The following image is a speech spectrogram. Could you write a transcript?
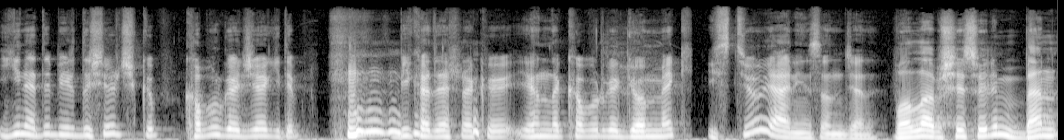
Yine de bir dışarı çıkıp kaburgacıya gidip bir kadeh rakı yanında kaburga gömmek istiyor yani insanın canı. Vallahi bir şey söyleyeyim mi? Ben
